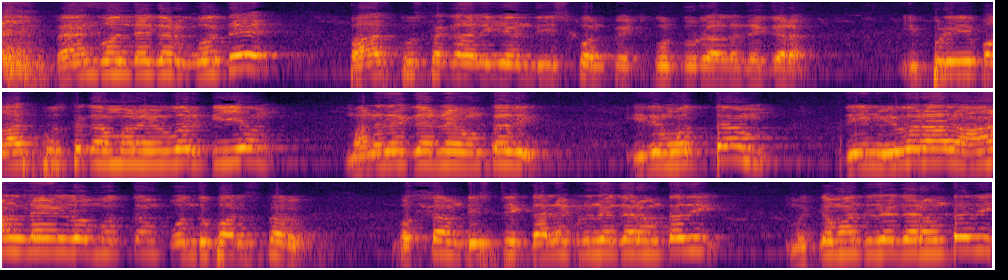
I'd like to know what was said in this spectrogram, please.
బ్యాంకు వాళ్ళ దగ్గరకు పోతే పాస్ పుస్తకాలు ఇయ్యం తీసుకొని పెట్టుకుంటున్నారు వాళ్ళ దగ్గర. ఇప్పుడు ఈ పాస్ పుస్తకం మనం ఎవరికి ఇయ్యం? మన దగ్గరనే ఉంటుంది. ఇది మొత్తం దీని వివరాలు ఆన్లైన్లో మొత్తం పొందుపరుస్తారు. మొత్తం డిస్టిక్ కలెక్టర్ దగ్గర ఉంటుంది ముఖ్యమంత్రి దగ్గర ఉంటుంది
